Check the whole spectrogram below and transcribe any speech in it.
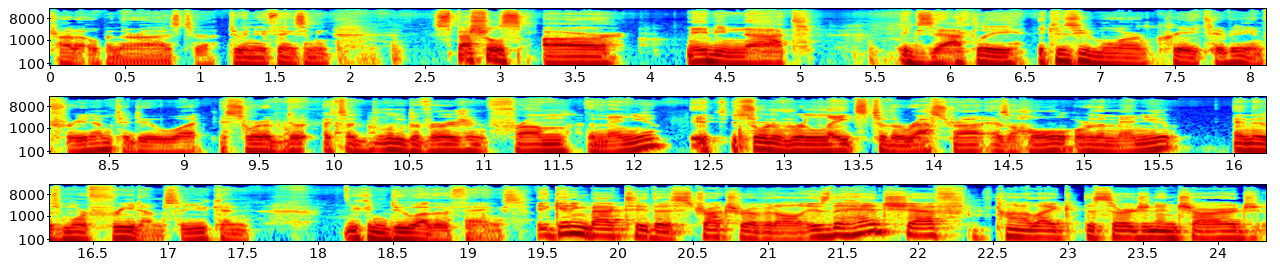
trying to open their eyes to doing new things. I mean, specials are maybe not exactly it gives you more creativity and freedom to do what is sort of it's a little diversion from the menu it, it, sort of relates to the restaurant as a whole or the menu and there's more freedom so you can you can do other things. Getting back to the structure of it all, is the head chef kind of like the surgeon in charge?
